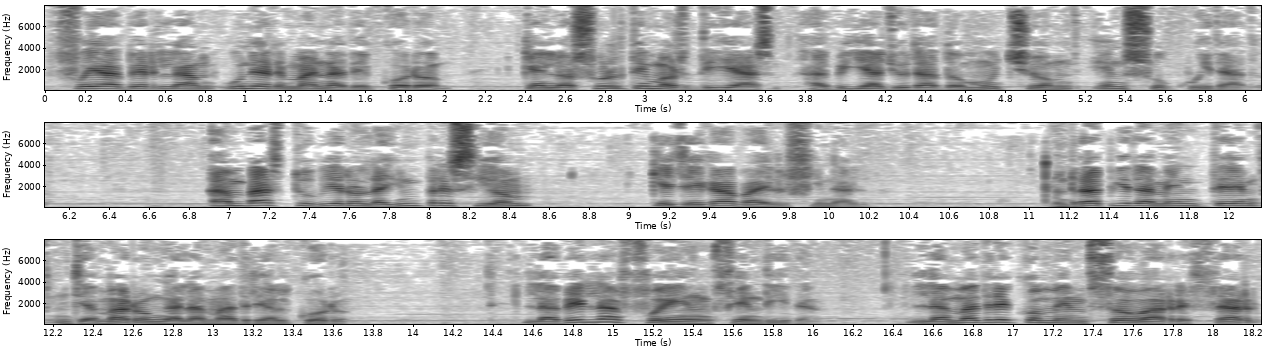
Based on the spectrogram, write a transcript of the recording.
fue a verla una hermana de coro que en los últimos días había ayudado mucho en su cuidado. Ambas tuvieron la impresión que llegaba el final. Rápidamente llamaron a la madre al coro. La vela fue encendida. La madre comenzó a rezar,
